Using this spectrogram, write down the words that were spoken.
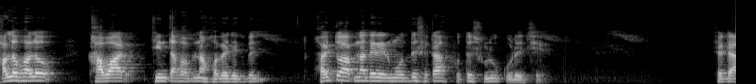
ভালো ভালো খাবার চিন্তা ভাবনা হবে দেখবেন। হয়তো আপনাদের এর মধ্যে সেটা হতে শুরু করেছে। সেটা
